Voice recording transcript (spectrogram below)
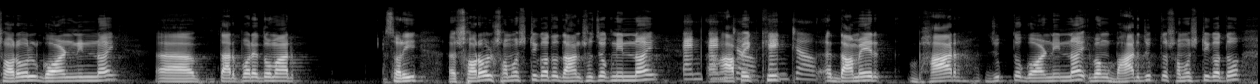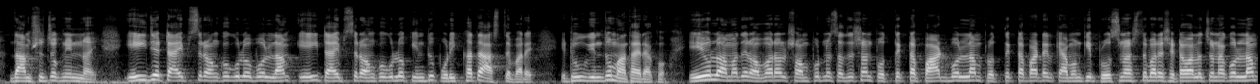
সরল গড় নির্ণয় তারপরে তোমার সরি সরল সমষ্টিগত দানসূচক নির্ণয় আপেক্ষিক দামের ভারযুক্ত গড় নির্ণয় এবং ভারযুক্ত সমষ্টিগত দামসূচক নির্ণয়। এই যে টাইপসের অঙ্কগুলো বললাম, এই টাইপসের অঙ্কগুলো কিন্তু পরীক্ষাতে আসতে পারে। এটুকু কিন্তু মাথায় রাখো। এই হলো আমাদের ওভারঅল সম্পূর্ণ সাজেশন প্রত্যেকটা পার্ট বললাম, প্রত্যেকটা পার্টের কেমন কি প্রশ্ন আসতে পারে সেটাও আলোচনা করলাম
